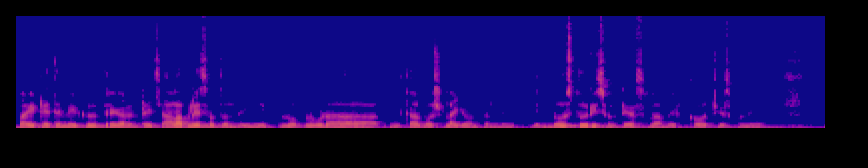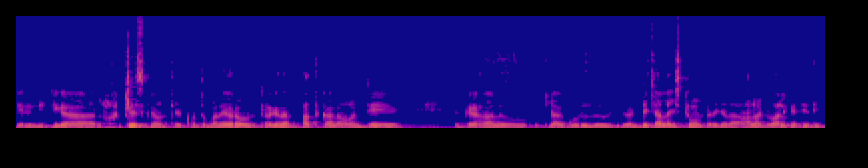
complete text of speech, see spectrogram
బయట అయితే మీకు తిరగాలంటే చాలా ప్లేస్ అవుతుంది. లోపల కూడా ఇంకా ఆల్మోస్ట్ అలాగే ఉంటుంది. ఎన్నో స్టోరీస్ ఉంటాయి అసలు. మీరు కవర్ చేసుకుని మీరు నీట్గా నోట్ చేసుకుని వెళ్తే కొంతమంది ఎవరో ఉంటారు కదా పాతకాలం అంటే విగ్రహాలు ఇట్లా గుడులు ఇవంటే చాలా ఇష్టం ఉంటుంది కదా. అలాంటి వాళ్ళకైతే ఇది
